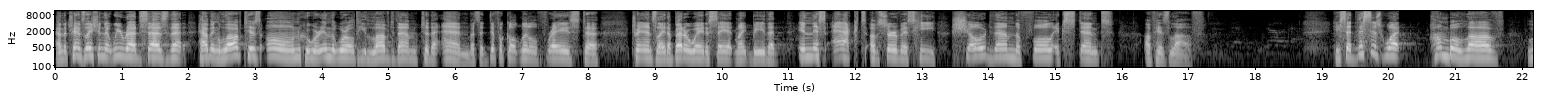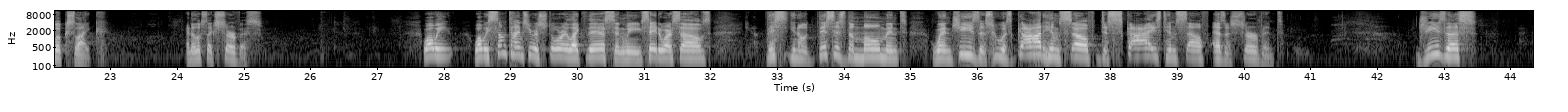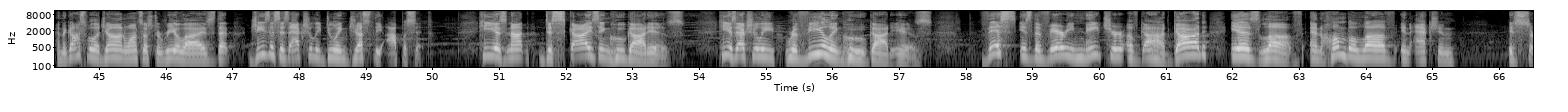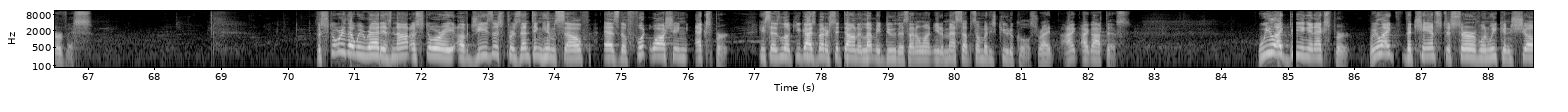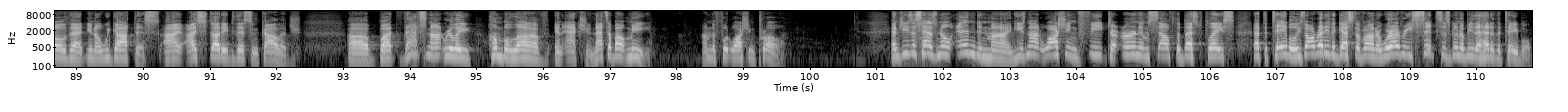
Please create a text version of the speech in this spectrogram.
And the translation that we read says that having loved his own who were in the world, he loved them to the end. But it's a difficult little phrase to translate. A better way to say it might be that in this act of service, he showed them the full extent of his love. He said, This is what humble love looks like. And it looks like service. While we well, we sometimes hear a story like this and we say to ourselves, this, you know, this is the moment when Jesus, who was God Himself, disguised Himself as a servant. Jesus and the Gospel of John wants us to realize that Jesus is actually doing just the opposite. He is not disguising who God is, He is actually revealing who God is. This is the very nature of God. God is love, and humble love in action is service. The story that we read is not a story of Jesus presenting himself as the foot washing expert. He says, Look, you guys better sit down and let me do this. I don't want you to mess up somebody's cuticles, right? I, I got this. We like being an expert. We like the chance to serve when we can show that, you know, we got this. I, I studied this in college. Uh, but that's not really humble love in action. That's about me. I'm the foot washing pro. And Jesus has no end in mind. He's not washing feet to earn himself the best place at the table. He's already the guest of honor. Wherever he sits is going to be the head of the table.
